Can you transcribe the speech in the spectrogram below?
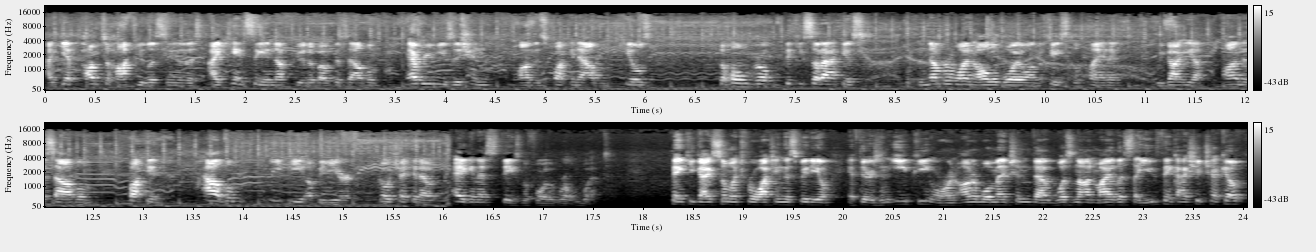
I get pumped to hockey listening to this. I can't say enough good about this album. Every musician on this fucking album kills. The homegirl, Vicky Psarakis, the number one olive oil on the face of the planet. We got you on this album. Fucking album EP of the year. Go check it out. Agonist, Days Before the World Wept. Thank you guys so much for watching this video. If there's an EP or an honorable mention that wasn't on my list that you think I should check out,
